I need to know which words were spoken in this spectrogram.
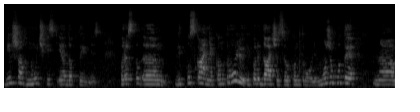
більша гнучкість і адаптивність. Е, Відпускання контролю і передача цього контролю може бути е,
